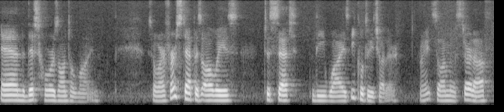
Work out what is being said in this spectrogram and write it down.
and this horizontal line. So our first step is always to set the y's equal to each other, right? So I'm going to start off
